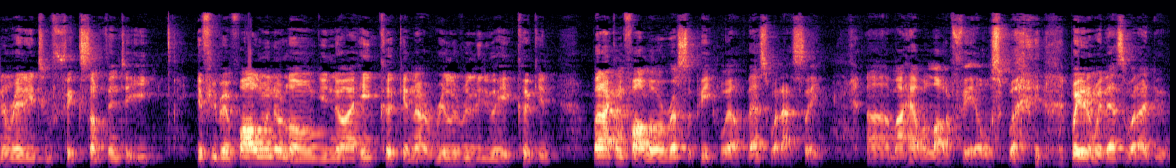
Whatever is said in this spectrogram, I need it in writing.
Getting ready to fix something to eat. If you've been following along, you know I hate cooking. I really, really do hate cooking, but I can follow a recipe. Well, that's what I say. Um, I have a lot of fails, but but anyway, that's what I do.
